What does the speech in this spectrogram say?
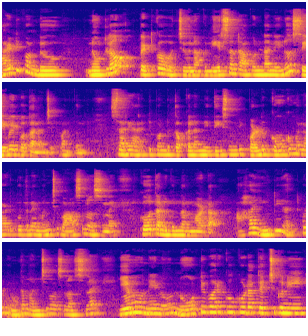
అరటిపండు నోట్లో పెట్టుకోవచ్చు. నాకు నీరసం రాకుండా నేను సేవ్ అయిపోతానని చెప్పి అనుకుంది. సరే అరటిపండు తొక్కలన్నీ తీసింది. పళ్ళు గుమగుమలాడిపోతున్నాయి. మంచి వాసన వస్తున్నాయి. కోత అనుకుందనమాట. ఆహా ఏంటి? అరటిపళ్ళు ఇంత మంచి వాసన వస్తున్నాయి. ఏమో నేను నోటి వరకు కూడా తెచ్చుకుని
